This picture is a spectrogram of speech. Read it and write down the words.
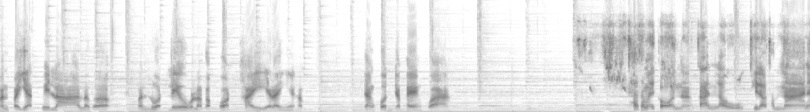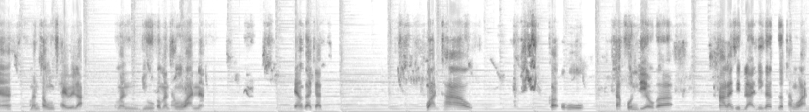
มันประหยัดเวลาแล้วก็มันรวดเร็วแล้วก็ปลอดภัยอะไรเงี้ยครับจ้างคนจะแพงกว่า ถ้าสมัยก่อนนะการเราที่เราทำนานะ มันต้องใช้เวลา มันอยู่กับมันทั้งวันอะอย่างก็จะหวานข้าว ก็โอ้โหถ้าคนเดียวก็ห้าไร่สิบไร่นี่ก็เกือบทั้งวัน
